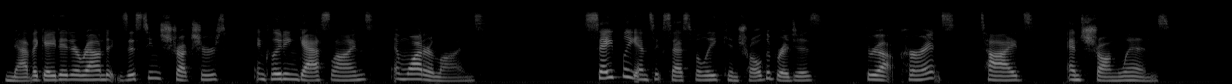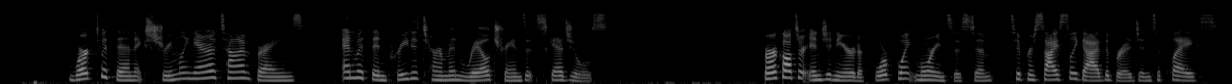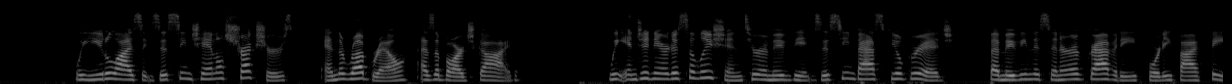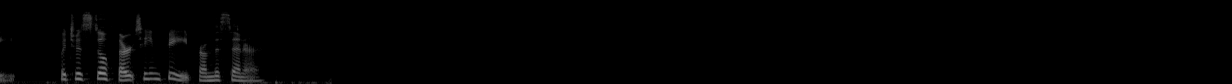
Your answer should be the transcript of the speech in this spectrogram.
navigated around existing structures, including gas lines and water lines, safely and successfully controlled the bridges throughout currents, tides, and strong winds, worked within extremely narrow time frames and within predetermined rail transit schedules. Burkhalter engineered a four point mooring system to precisely guide the bridge into place. We utilized existing channel structures and the rub rail as a barge guide. We engineered a solution to remove the existing Bascule Bridge by moving the center of gravity 45 feet, which was still 13 feet from the center.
